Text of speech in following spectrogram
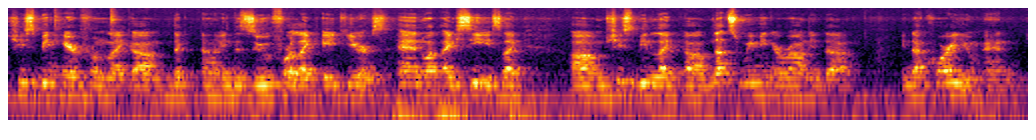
she's been here from like um, the uh, in the zoo for like eight years, and what I see is like um, she's been like um, not swimming around in the in the aquarium and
